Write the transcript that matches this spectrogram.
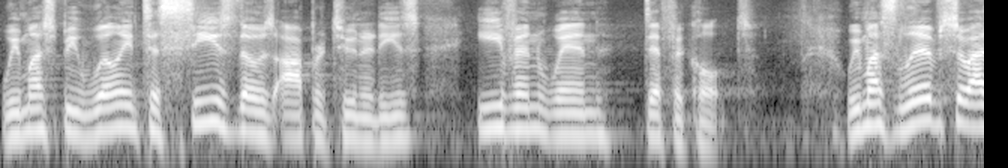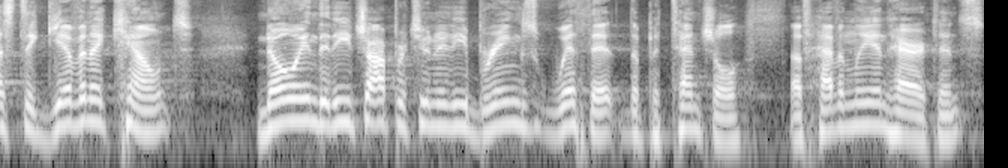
We must be willing to seize those opportunities even when difficult. We must live so as to give an account, knowing that each opportunity brings with it the potential of heavenly inheritance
